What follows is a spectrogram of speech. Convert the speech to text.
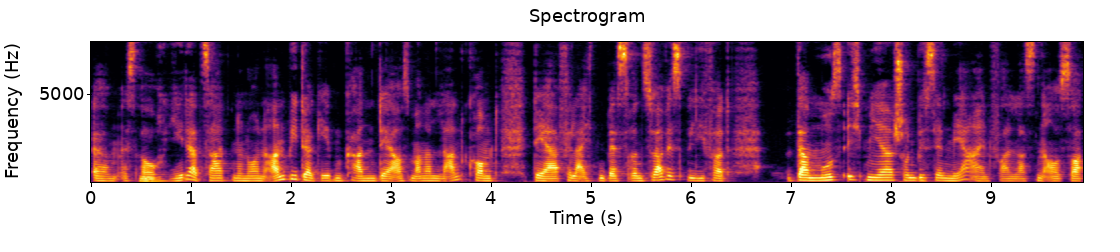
ähm, es mhm. auch jederzeit einen neuen Anbieter geben kann, der aus einem anderen Land kommt, der vielleicht einen besseren Service beliefert, da muss ich mir schon ein bisschen mehr einfallen lassen, außer,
